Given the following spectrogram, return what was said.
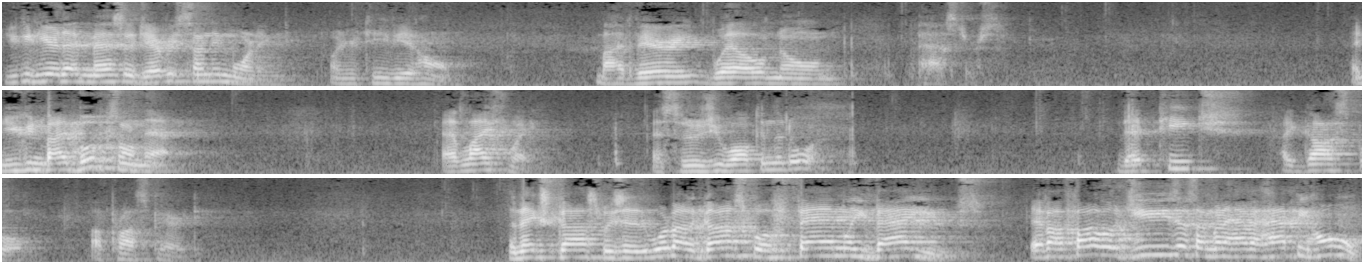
You can hear that message every Sunday morning on your TV at home by very well known pastors. And you can buy books on that at Lifeway as soon as you walk in the door that teach a gospel of prosperity. The next gospel, he said, what about a gospel of family values? If I follow Jesus, I'm going to have a happy home.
